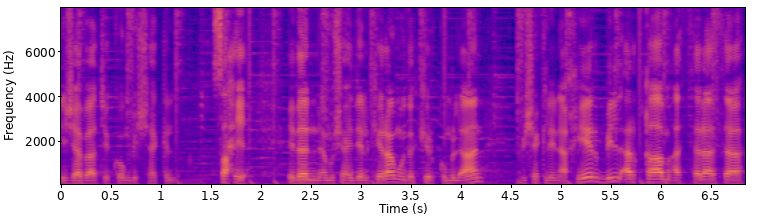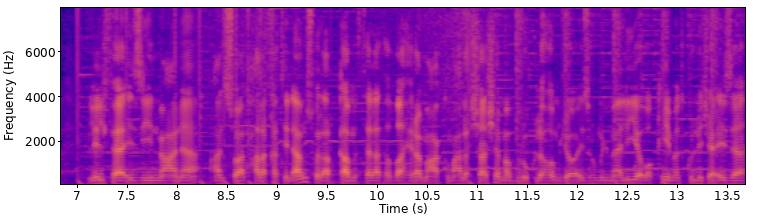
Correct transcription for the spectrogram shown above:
إجاباتكم بشكل صحيح. إذا مشاهدينا الكرام أذكركم الآن بشكل أخير بالأرقام الثلاثة للفائزين معنا عن سؤال حلقة الأمس والأرقام الثلاثة ظاهرة معكم على الشاشة. مبروك لهم جوائزهم المالية وقيمة كل جائزة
